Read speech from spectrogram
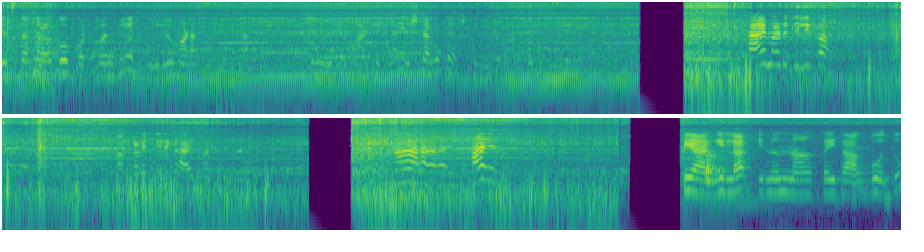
ದೇವಸ್ಥಾನದೊಳಗೂ ಕೊಟ್ಟು ಬಂದ್ವಿ. ಅದು ವಿಡಿಯೋ ಮಾಡಕ್ಕೆ ವಿಡಿಯೋ ಮಾಡಲಿಲ್ಲ. ಎಷ್ಟಾಗುತ್ತೆ ಅಷ್ಟು ವಿಡಿಯೋ ಮಾಡ್ಕೊಂಡು ಹಾಯ್ ಮಾಡು ದಿಲೀಪ. ಆ ಕಡೆ ತಿರುಗಿ ಹಾಯ್ ಮಾಡ್ತಿದ್ದಾರೆ ಹಾಯ್ ಹಾಯ್ ಆಗಿಲ್ಲ. ಇನ್ನೊಂದು ನಾಲ್ಕೈದು ಆಗ್ಬೋದು.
